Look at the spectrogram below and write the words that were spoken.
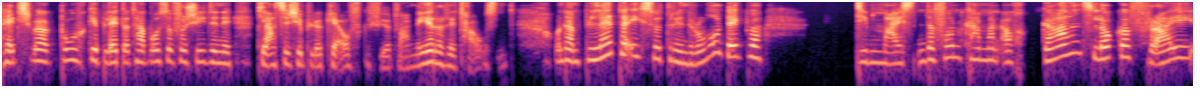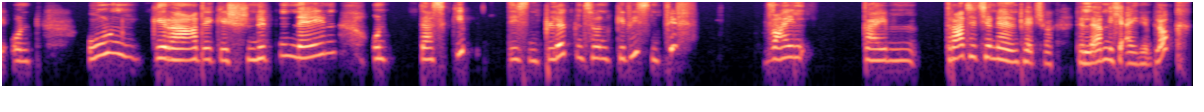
Patchwork-Buch geblättert habe, wo so verschiedene klassische Blöcke aufgeführt waren, mehrere tausend. Und dann blätter ich so drin rum und denke mir, die meisten davon kann man auch ganz locker, frei und ungerade geschnitten nähen. Und das gibt diesen Blöcken so einen gewissen Pfiff, weil beim traditionellen Patchwork, da lerne ich einen Block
